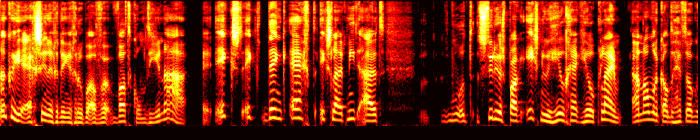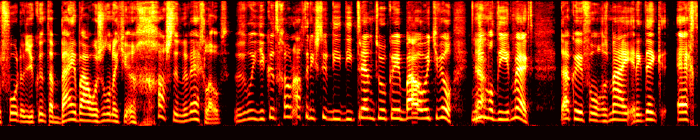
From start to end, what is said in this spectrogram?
Dan kun je echt zinnige dingen roepen over wat komt hierna. Ik, ik denk echt, ik sluit niet uit. Het Studiospark is nu heel gek, heel klein. Aan de andere kant heeft het ook het voordeel... je kunt daar bijbouwen zonder dat je een gast in de weg loopt. Je kunt gewoon achter die, die, die tramtour kun je bouwen wat je wil. Ja. Niemand die het merkt. Daar kun je volgens mij... en ik denk echt...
